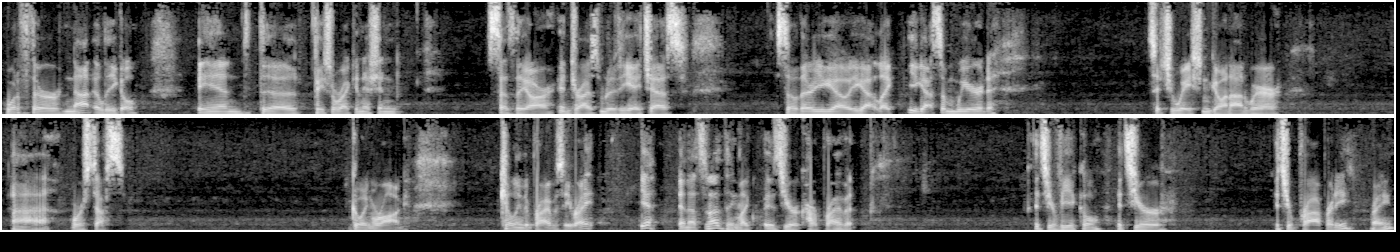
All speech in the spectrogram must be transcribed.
What if they're not illegal and the facial recognition says they are and drives them to DHS? So there you go. You got like, you got some weird situation going on where uh, where stuff's going wrong, killing the privacy, right? Yeah, and that's another thing. Like, is your car private? It's your vehicle. It's your it's your property, right?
